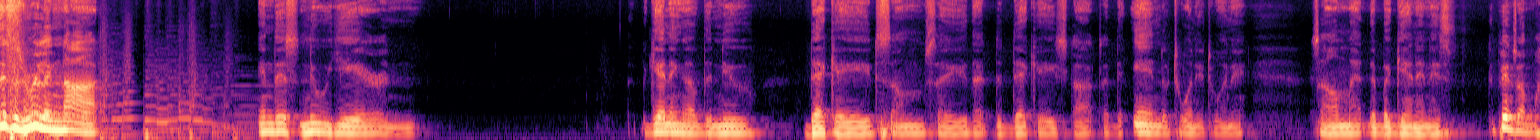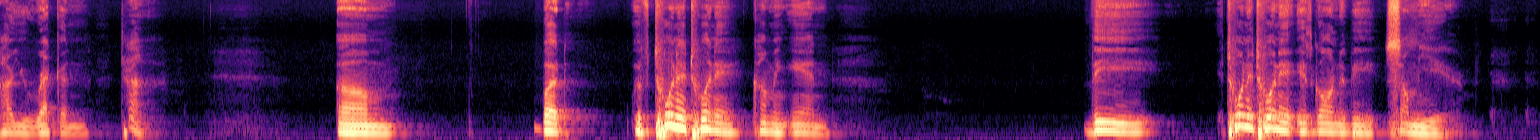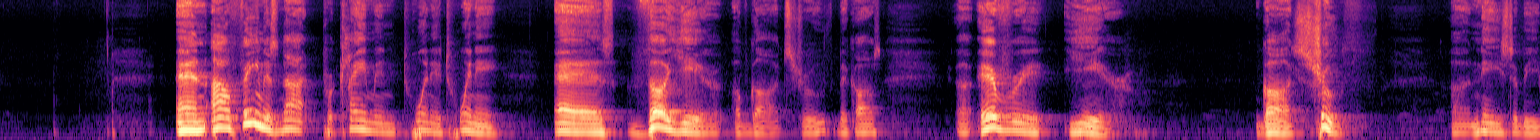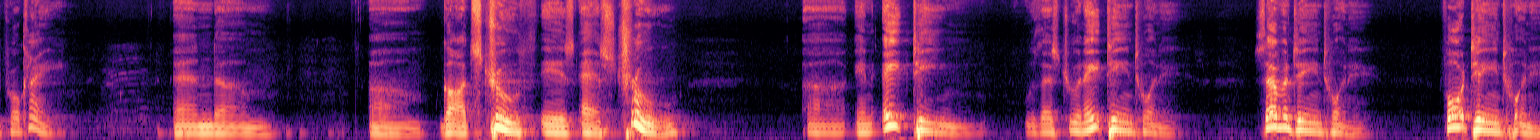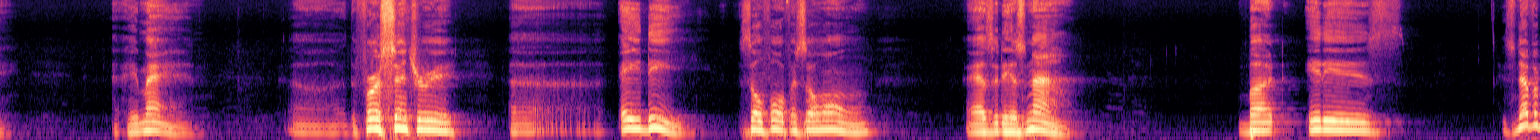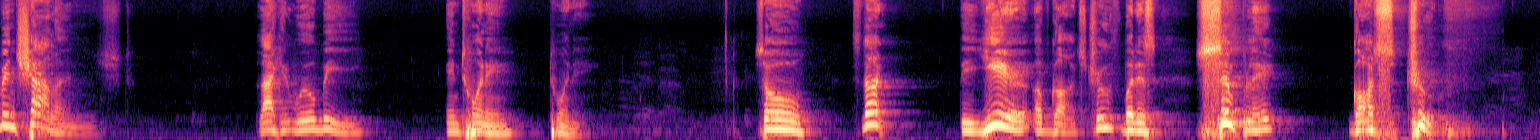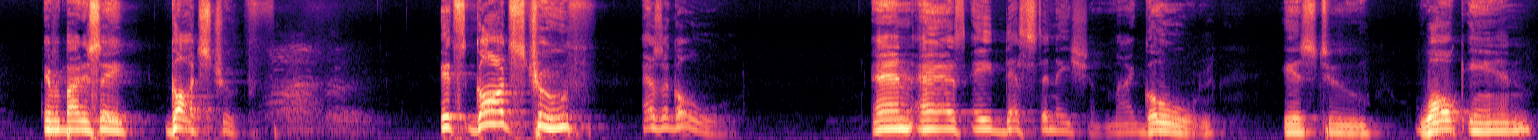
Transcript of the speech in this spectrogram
This is really not in this new year and beginning of the new decade. Some say that the decade starts at the end of 2020, some at the beginning. It depends on how you reckon time. Um, but with 2020 coming in, the 2020 is going to be some year. And our theme is not proclaiming 2020 as the year of God's truth because uh, every year God's truth uh, needs to be proclaimed. And um, um, God's truth is as true uh, in 18 was as true in 1820, 1720, 1420. Amen. Uh, the first century uh, AD, so forth and so on, as it is now. But it is, it's never been challenged like it will be in 2020. So it's not the year of God's truth, but it's simply God's truth. Everybody say, God's truth. It's God's truth as a goal and as a destination. My goal is to walk in,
